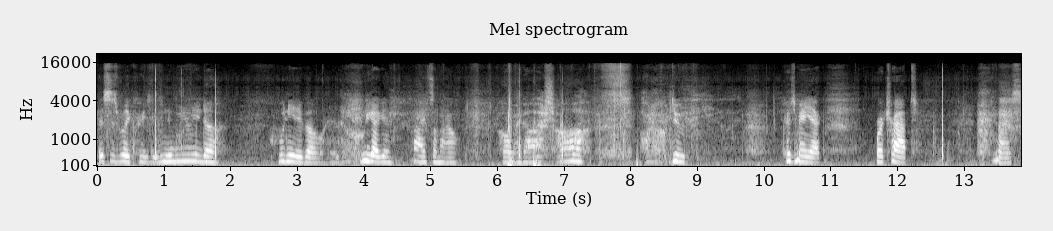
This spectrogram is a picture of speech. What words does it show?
this is really crazy. We need, to we need to go. We gotta get inside somehow. Oh my gosh. Oh, oh no, dude. Crazy maniac. We're trapped. nice.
